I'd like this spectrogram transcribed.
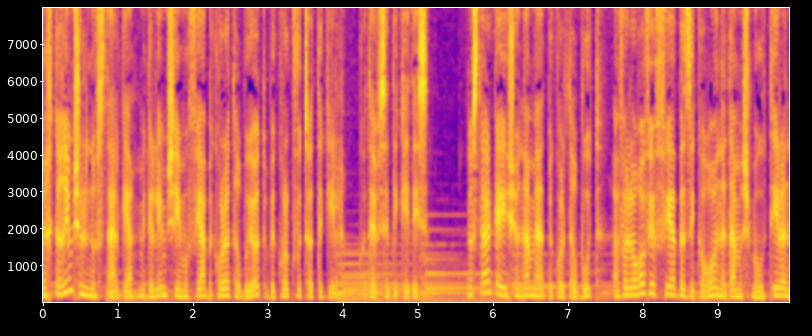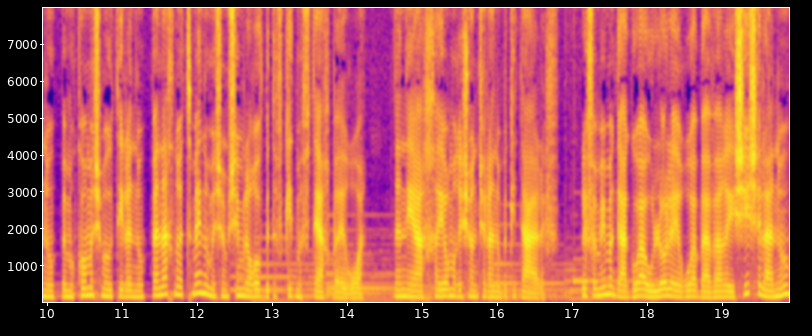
מחקרים של נוסטלגיה מגלים שהיא מופיעה בכל התרבויות ובכל קבוצות הגיל, כותב סדיקידיס. נוסטלגיה היא שונה מעט בכל תרבות, אבל לרוב יופיע בזיכרון אדם משמעותי לנו, במקום משמעותי לנו, ואנחנו עצמנו משמשים לרוב בתפקיד מפתח באירוע. נניח, היום הראשון שלנו בכיתה א'. לפעמים הגעגוע הוא לא לאירוע בעבר האישי שלנו,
